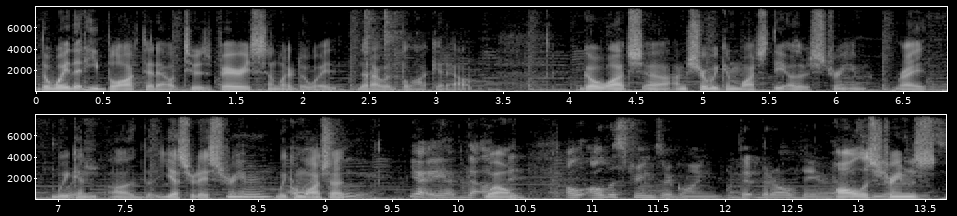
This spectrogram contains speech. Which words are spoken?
The way that he blocked it out too is very similar to the way that I would block it out. Go watch. Uh, I'm sure we can watch the other stream, right? We can uh, the yesterday's stream. We can Oh, watch that. Yeah, yeah. The, Well- it- all, all the streams are going. They're, they're all there. all the as streams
